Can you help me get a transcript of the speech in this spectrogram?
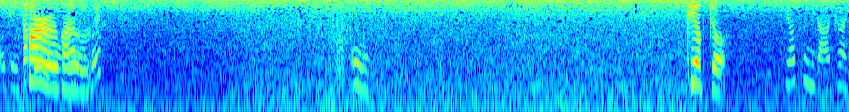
어 지금 딱 반응. 이거? 오. 귀엽죠? 귀엽습니다. 아주 아주.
